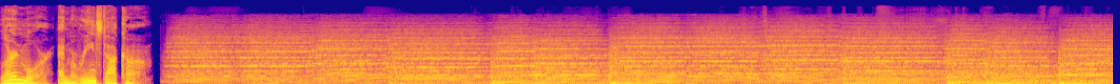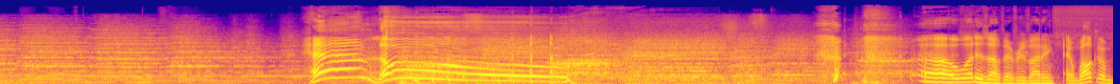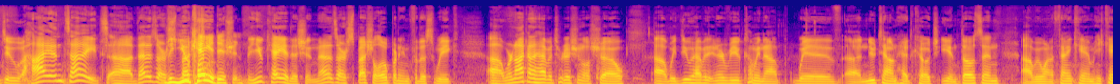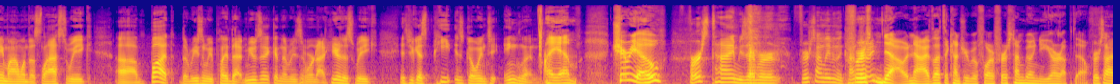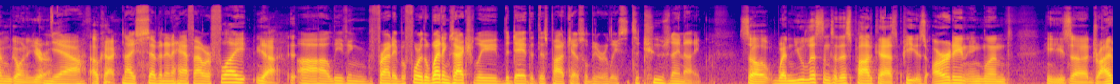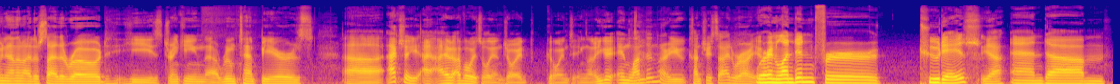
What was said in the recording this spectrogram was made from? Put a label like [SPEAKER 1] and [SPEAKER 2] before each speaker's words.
[SPEAKER 1] Learn more at marines.com.
[SPEAKER 2] Hello.
[SPEAKER 3] What is up, everybody?
[SPEAKER 2] and welcome to High and Tight. Uh, that is our
[SPEAKER 3] The
[SPEAKER 2] special-
[SPEAKER 3] UK edition.
[SPEAKER 2] The UK edition. That is our special opening for this week. Uh, we're not going to have a traditional show. Uh, we do have an interview coming up with uh, Newtown head coach Ian Thosen. Uh, we want to thank him. He came on with us last week. Uh, but the reason we played that music and the reason we're not here this week is because Pete is going to England.
[SPEAKER 3] I am. Cheerio.
[SPEAKER 2] First time he's ever. First time leaving the country.
[SPEAKER 3] First, no, no, I've left the country before. First time going to Europe, though.
[SPEAKER 2] First time going to Europe.
[SPEAKER 3] Yeah.
[SPEAKER 2] Okay.
[SPEAKER 3] Nice seven and a half hour flight.
[SPEAKER 2] Yeah.
[SPEAKER 3] Uh, leaving Friday before the wedding's actually the day that this podcast will be released. It's a Tuesday night.
[SPEAKER 2] So when you listen to this podcast, Pete is already in England. He's uh, driving on the other side of the road. He's drinking uh, room temp beers. Uh, actually, I, I- I've always really enjoyed going to England. Are you in London? Are you countryside? Where are you?
[SPEAKER 3] We're in London for two days,
[SPEAKER 2] yeah.
[SPEAKER 3] and um,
